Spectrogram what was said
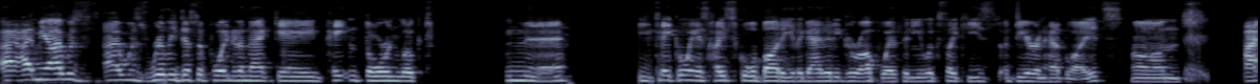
I, I mean, I was I was really disappointed in that game. Payton Thorne looked meh. You take away his high school buddy, the guy that he grew up with, and he looks like he's a deer in headlights. Um, I,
